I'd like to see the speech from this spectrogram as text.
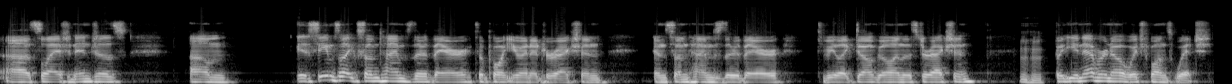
uh, slash ninjas. Um, it seems like sometimes they're there to point you in a direction, and sometimes they're there to be like, "Don't go in this direction." Mhm. But you never know which one's which.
